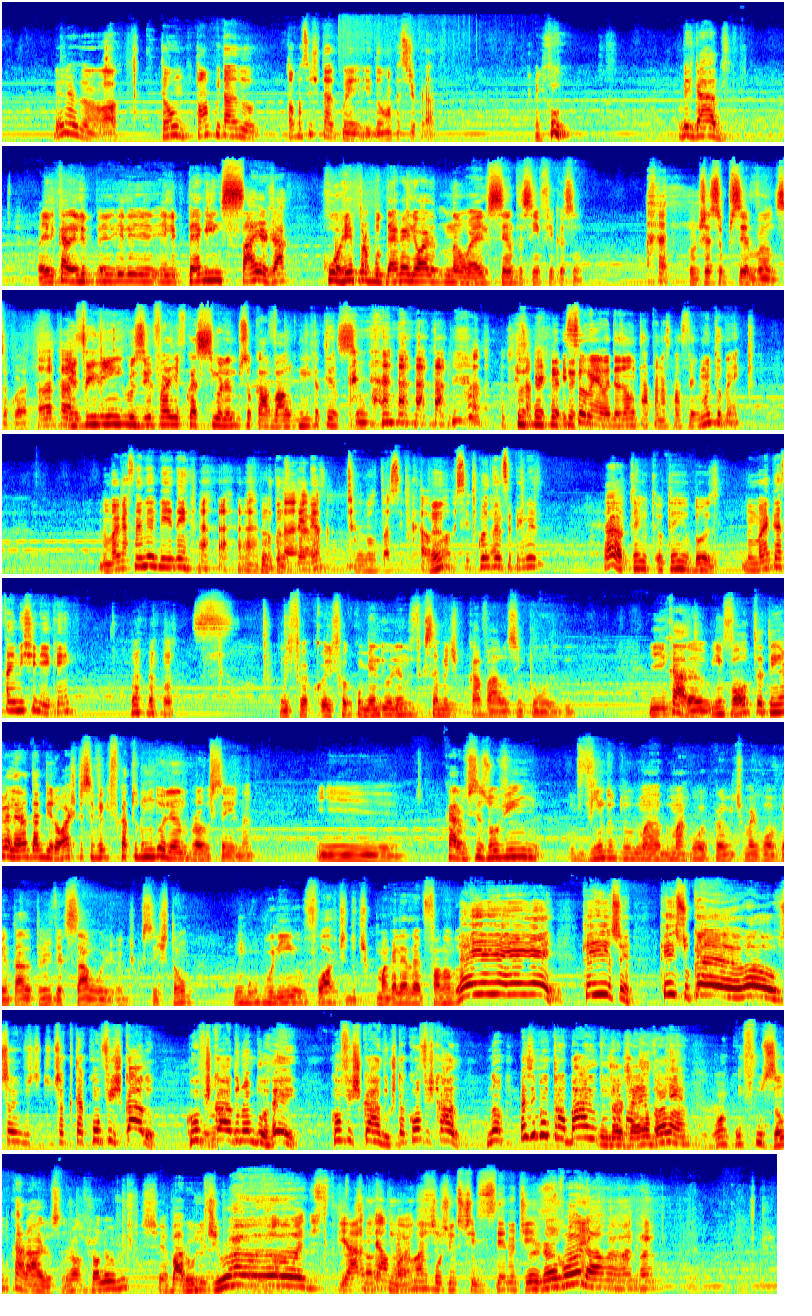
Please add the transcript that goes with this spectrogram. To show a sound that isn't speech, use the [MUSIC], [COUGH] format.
Beleza, ó. Então toma cuidado, toma bastante cuidado com ele e dou uma peça de prata. [LAUGHS] Uh, Obrigado. Aí ele, cara, ele, ele, ele, pega e ensaia já correr pra bodega, ele olha. Não, aí ele senta assim e fica assim. [LAUGHS] Como se estivesse observando, sacou? Ele fica, inclusive, ele fica assim, olhando pro seu cavalo com muita atenção. [LAUGHS] Isso mesmo, eu dou um tapa nas costas dele. Muito bem. Não vai gastar em bebida, hein? [LAUGHS] Quanto você tem mesmo? Vai voltar sem cavalo e sem Quanto você tem mesmo? ah, eu tenho, eu tenho 12. Não vai gastar em mexerica, hein? [LAUGHS] Ele fica, ele fica comendo e olhando fixamente pro cavalo, assim, pro olho dele. E, cara, em volta tem a galera da birosca, você vê que fica todo mundo olhando pra vocês, né? E. Cara, vocês ouvem vindo de uma, de uma rua provavelmente mais movimentada, transversal, onde que vocês estão, um burburinho forte do tipo, uma galera falando: Ei, ei, ei, ei, ei! Que isso? Que isso? Que? Oh, você, você tá confiscado! Confiscado o nome do rei! Confiscado, está confiscado! Não, mas é meu trabalho, O Jorjão trabalhando aqui! Uma confusão do caralho, assim. Já, já leu justiça. Barulho de. Vai desviar até a morte. O justiceiro de.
